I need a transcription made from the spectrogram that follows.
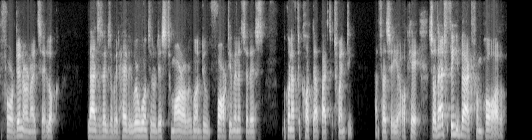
before dinner, and I'd say, "Look, lads, legs are a bit heavy. We're going to do this tomorrow. We're going to do forty minutes of this. We're going to have to cut that back to twenty. And so I say, "Yeah, okay." So that feedback from Paul,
